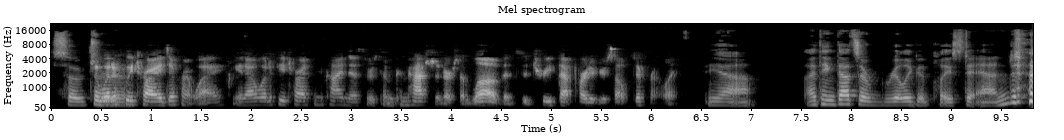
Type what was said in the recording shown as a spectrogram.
so, so what if we try a different way? You know, what if you try some kindness or some compassion or some love and to treat that part of yourself differently? Yeah. I think that's a really good place to end.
